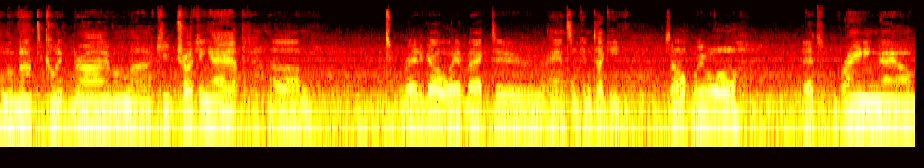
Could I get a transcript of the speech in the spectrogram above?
I'm about to click drive on my KeepTruckin app. Um, ready to go, head back to Hanson, Kentucky. So we will, it's raining now.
